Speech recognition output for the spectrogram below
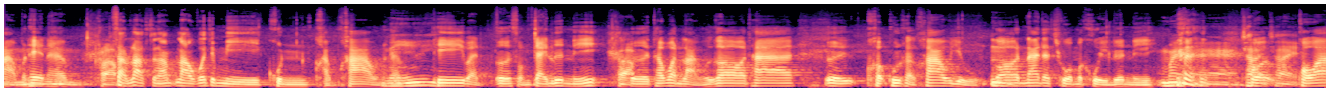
ต่างประเทศนะครับครับสำหรับสำหรับเราก็จะมีคุณขำข้าวนะครับนี่ที่แบบเออสนใจเรื่องนี้ครับเออถ้าวันหลังก็ถ้าเออคุณขำข้าวอยู่ ก็น่าจะชวนมาคุยเรื่องนี้แม่ใช่เพราะใช่เพราะว่า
